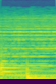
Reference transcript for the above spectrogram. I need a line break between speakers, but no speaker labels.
Bye.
